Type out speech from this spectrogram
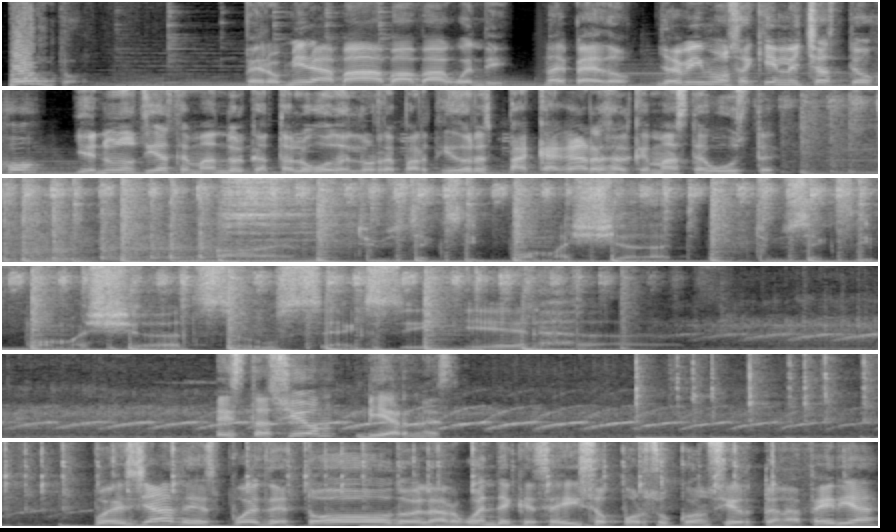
Punto. Pero mira, va, va, va, Wendy, no hay pedo. Ya vimos a quién le echaste ojo y en unos días te mando el catálogo de los repartidores para que agarres al que más te guste. Estación Viernes. Pues ya después de todo el argüende que se hizo por su concierto en la feria,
